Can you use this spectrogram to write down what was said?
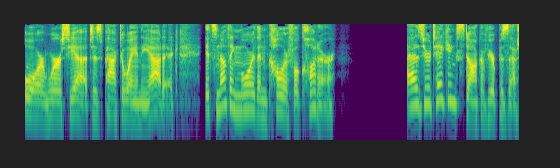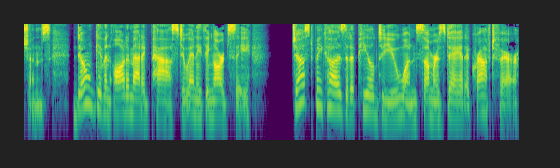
or worse yet, is packed away in the attic, it's nothing more than colorful clutter. As you're taking stock of your possessions, don't give an automatic pass to anything artsy. Just because it appealed to you one summer's day at a craft fair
